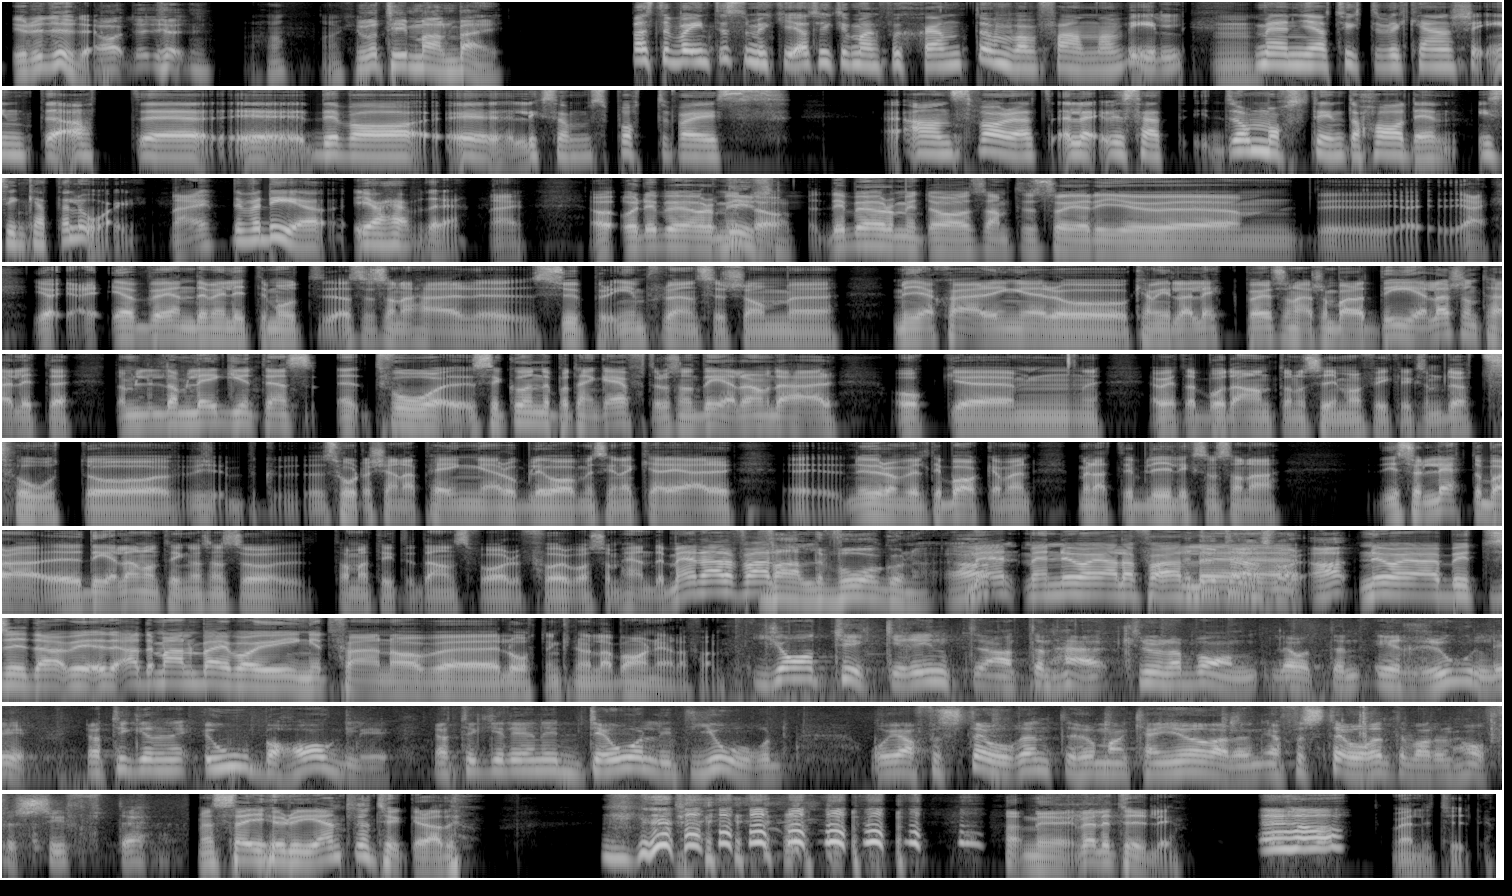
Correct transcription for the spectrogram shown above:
Gjorde du det? Ja, det, det Jaha, okej. det var Tim Malmberg. Fast det var inte så mycket, jag tyckte man får skämta om vad fan man vill. Mm. Men jag tyckte väl kanske inte att eh, eh, det var eh, liksom Spotifys ansvar att, eller så att de måste inte ha den i sin katalog. Nej. Det var det jag hävdade. Ja, Och det behöver de inte ha. Det behöver de inte ha. Samtidigt så är det ju... eh, ja, jag, jag, jag vänder mig lite mot alltså, såna här eh, superinfluencers som eh, Mia Skäringer och Camilla Läckberg och sådana här som bara delar sånt här lite. De, de lägger ju inte ens eh, två sekunder på att tänka efter och så delar de det här och eh, jag vet att både Anton och Simon fick liksom dödshot och svårt att tjäna pengar och blev av med sina karriärer. Eh, nu är de väl tillbaka men, men att det blir liksom såna det är så lätt att bara eh, dela någonting och sen så tar man inte riktigt ansvar för vad som händer. Men i alla fall, Vallvågorna. Ja. men, men nu har jag i alla fall... Men du tar eh, ansvar. Ja. Nu har jag bytt sida. Adde Malmberg var ju inget fan av eh, låten Knulla barn i alla fall. Jag tycker inte att den här Knulla barn-låten är rolig. Jag tycker den är obehaglig. Jag tycker den är dåligt gjord. Och jag förstår inte hur man kan göra den. Jag förstår inte vad den har för syfte. Men säg hur du egentligen tycker Adde. Han är väldigt tydlig. Väldigt tydlig.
